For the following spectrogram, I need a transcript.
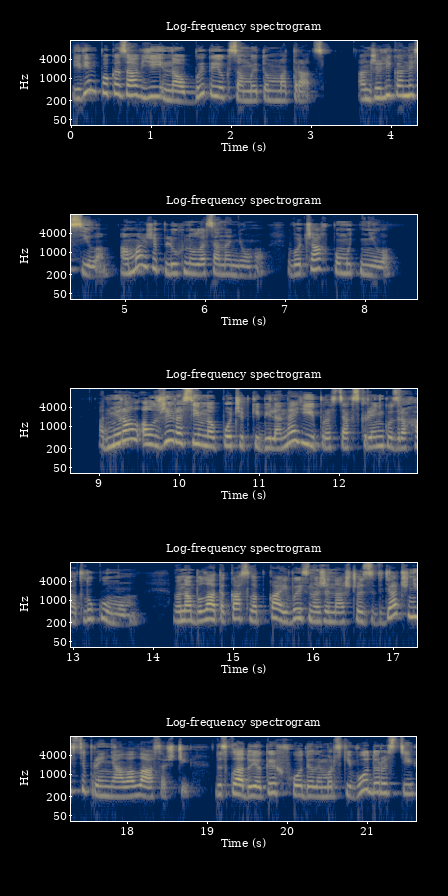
І він показав їй на оббитий оксамитом матрац. Анжеліка не сіла, а майже плюхнулася на нього. В очах помутніло. Адмірал Алжира сів навпочепки біля неї і простяг скриньку з рахат лукумом. Вона була така слабка і виснажена, що з вдячністю прийняла ласощі, до складу яких входили морські водорості,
